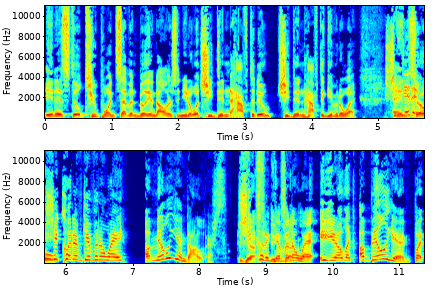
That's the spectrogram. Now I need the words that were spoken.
it is still $2.7 billion. And you know what she didn't have to do? She didn't have to give it away. She And did so- it. She could have given away a million dollars. She Yes, could have given exactly. away, you know, like a billion. But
